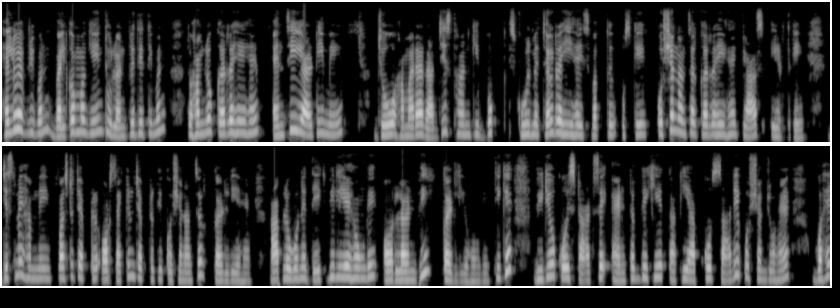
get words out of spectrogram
Hello everyone welcome again to learn प्रीतिमन तो हम लोग कर रहे हैं एनसीईआरटी में जो हमारा राजस्थान की बुक स्कूल में चल रही है इस वक्त, उसके क्वेश्चन आंसर कर रहे हैं क्लास एट्थ के, जिसमें हमने फ़र्स्ट चैप्टर और सेकंड चैप्टर के क्वेश्चन आंसर कर लिए हैं। आप लोगों ने देख भी लिए होंगे और लर्न भी कर लिए होंगे, ठीक है? वीडियो को स्टार्ट से एंड तक देखिए, ताकि आपको सारे क्वेश्चन जो हैं, वह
